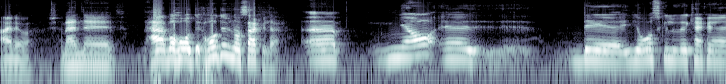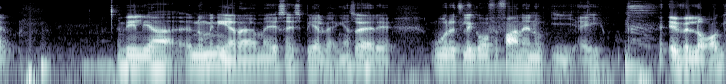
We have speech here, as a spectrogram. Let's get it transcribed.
Nej, det har Men eh, här, vad har du, har du någon särskild här? Uh, ja, eh, det jag skulle väl kanske vilja nominera med i spelvägen så är det Årets lägg för fan är nog EA. Överlag.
